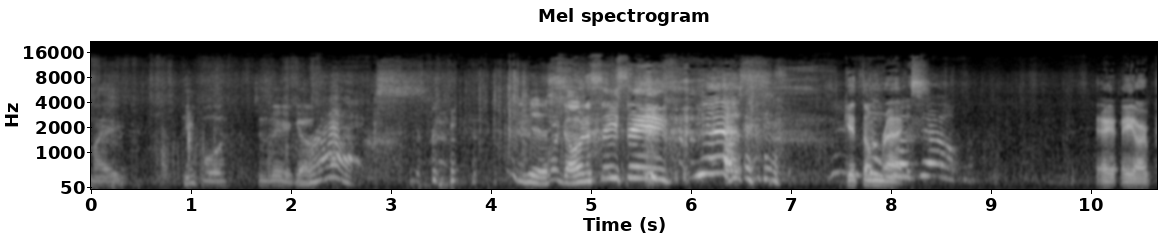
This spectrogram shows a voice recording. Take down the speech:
my people. Just there you go. racks. Yes. We're going to CC's! Yes. Get them Don't racks. out. A- ARP.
